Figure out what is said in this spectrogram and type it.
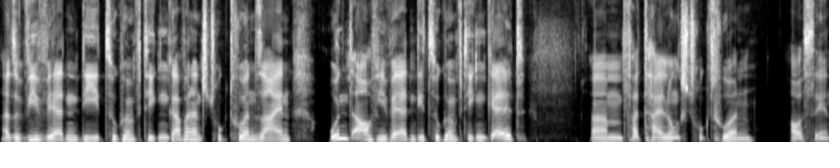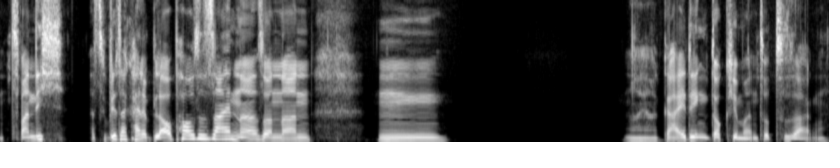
Also wie werden die zukünftigen Governance-Strukturen sein? Und auch wie werden die zukünftigen Geldverteilungsstrukturen ähm, aussehen. Zwar nicht, es wird da keine Blaupause sein, ne, sondern ein, naja, Guiding Document sozusagen.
